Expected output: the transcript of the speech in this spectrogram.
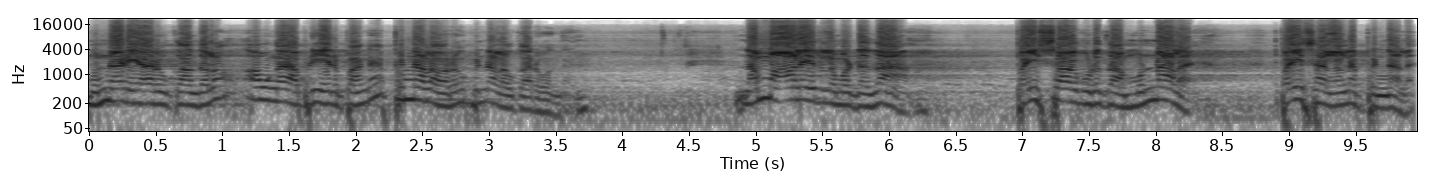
முன்னாடி யார் உட்காந்தாலும் அவங்க அப்படியே இருப்பாங்க பின்னால் வரவங்க பின்னால் உட்காருவாங்க. நம்ம ஆலயத்தில் மட்டும்தான் பைசா கொடுத்தா முன்னால் பைசா இல்லைன்னா பின்னால்.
